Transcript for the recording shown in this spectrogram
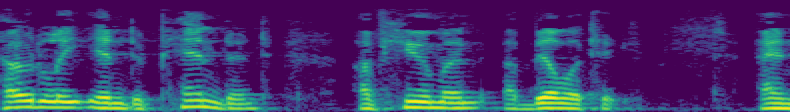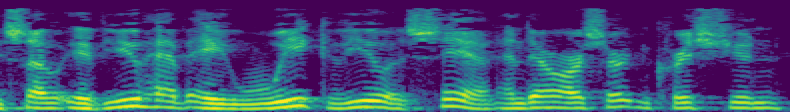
totally independent of human ability. And so if you have a weak view of sin, and there are certain Christian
